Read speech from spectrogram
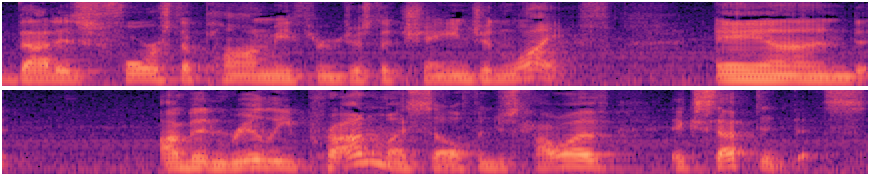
that is forced upon me through just a change in life. And I've been really proud of myself and just how I've accepted this.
